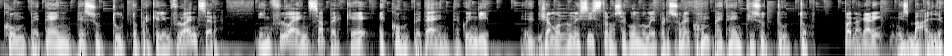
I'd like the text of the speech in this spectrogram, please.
competente su tutto, perché l'influencer influenza perché è competente. Quindi eh, diciamo non esistono secondo me persone competenti su tutto. Poi magari mi sbaglio.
